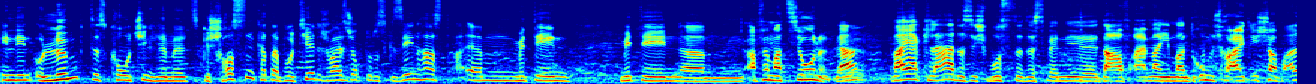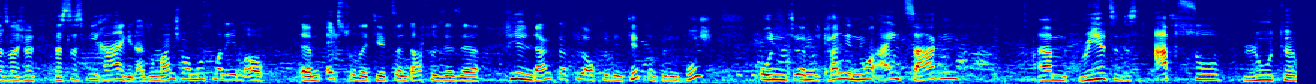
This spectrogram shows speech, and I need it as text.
in den Olymp des Coaching-Himmels geschossen, katapultiert. Ich weiß nicht, ob du das gesehen hast, ähm, mit den, mit den ähm, Affirmationen. Ja? ja? War ja klar, dass ich wusste, dass wenn da auf einmal jemand rumschreit, ich schaffe alles, was ich will, dass das viral geht. Also manchmal muss man eben auch ähm, extrovertiert sein. Dafür sehr, sehr vielen Dank dafür, auch für den Tipp und für den Push. Und ähm, ich kann dir nur eins sagen, ähm, Reels sind das absolute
